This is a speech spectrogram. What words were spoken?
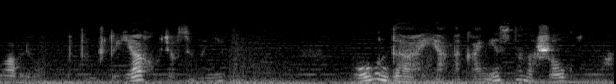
улавливал, потому что я охотился на него. О, да, я наконец-то нашел Глума.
